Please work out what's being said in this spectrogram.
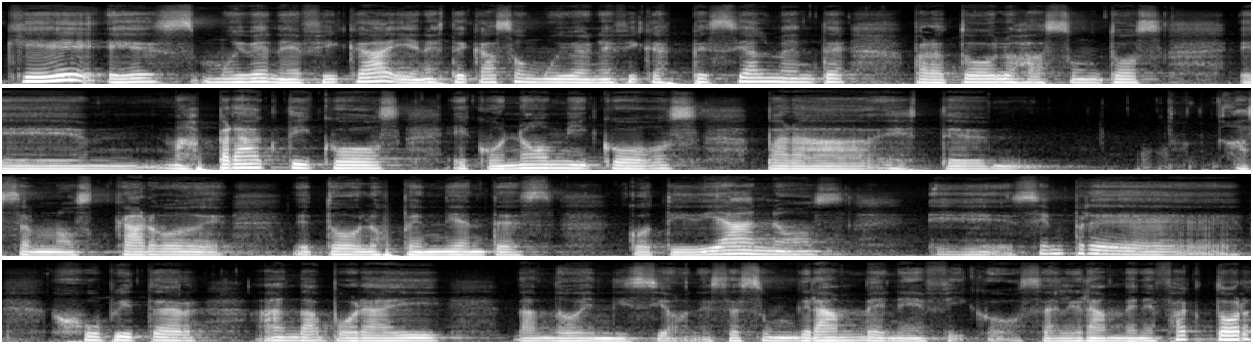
que es muy benéfica y en este caso muy benéfica especialmente para todos los asuntos eh, más prácticos, económicos, para este, hacernos cargo de, todos los pendientes cotidianos. Eh, siempre Júpiter anda por ahí dando bendiciones. Es un gran benéfico, o sea, el gran benefactor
